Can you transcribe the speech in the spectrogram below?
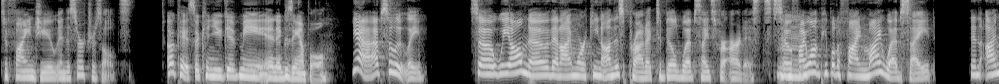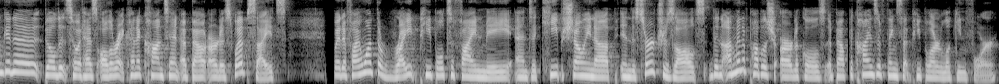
to find you in the search results. Okay, so can you give me an example? Yeah, absolutely. So, we all know that I'm working on this product to build websites for artists. So, mm-hmm. if I want people to find my website, then I'm going to build it so it has all the right kind of content about artist websites. But if I want the right people to find me and to keep showing up in the search results, then I'm going to publish articles about the kinds of things that people are looking for.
